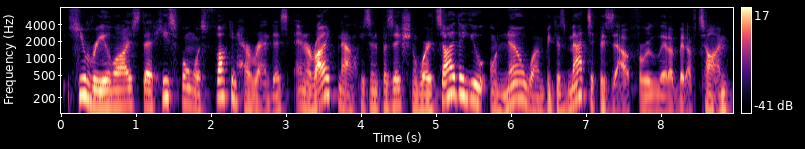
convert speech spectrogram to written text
he realized that his form was fucking horrendous, and right now he's in a position where it's either you or no one because Matip is out for a little bit of time,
